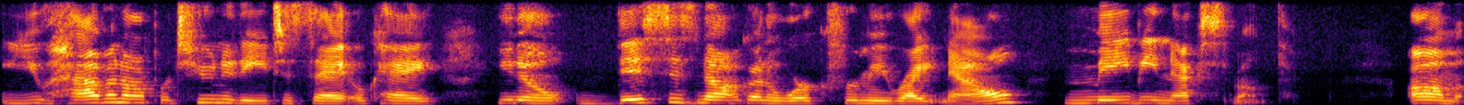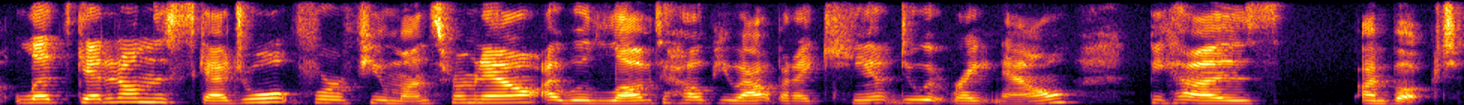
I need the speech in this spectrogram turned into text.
you have an opportunity to say, okay, you know, this is not going to work for me right now, maybe next month. Um, let's get it on the schedule for a few months from now. I would love to help you out, but I can't do it right now because I'm booked.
